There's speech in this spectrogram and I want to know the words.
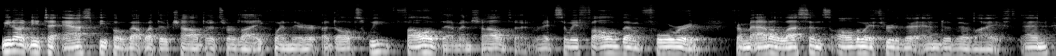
we don't need to ask people about what their childhoods were like when they're adults. We followed them in childhood, right? So we followed them forward from adolescence all the way through to the end of their life. And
